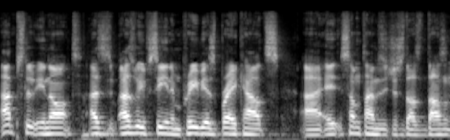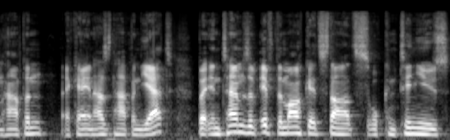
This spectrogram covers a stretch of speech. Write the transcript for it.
Absolutely not. As as we've seen in previous breakouts, uh, it, sometimes it just does doesn't happen. Okay, it hasn't happened yet. But in terms of if the market starts or continues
